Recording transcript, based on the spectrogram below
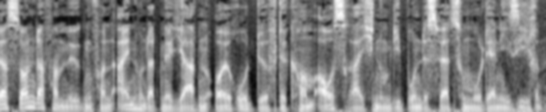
Das Sondervermögen von 100 Milliarden Euro dürfte kaum ausreichen, um die Bundeswehr zu modernisieren.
